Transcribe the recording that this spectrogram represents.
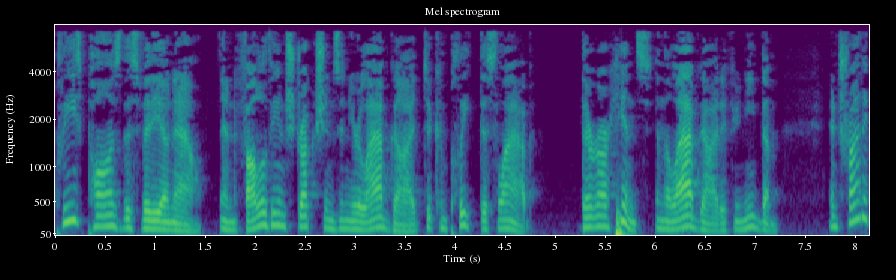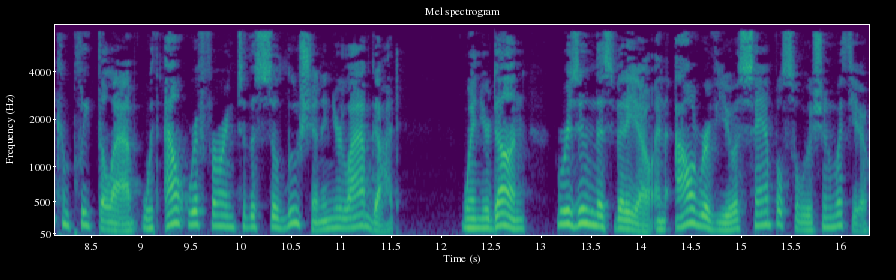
Please pause this video now and follow the instructions in your lab guide to complete this lab. There are hints in the lab guide if you need them, and try to complete the lab without referring to the solution in your lab guide. When you're done, resume this video and I'll review a sample solution with you.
